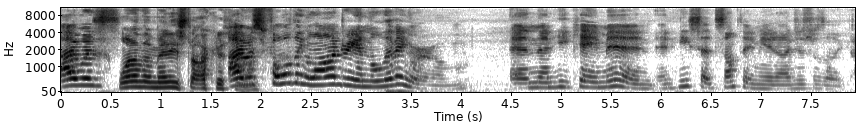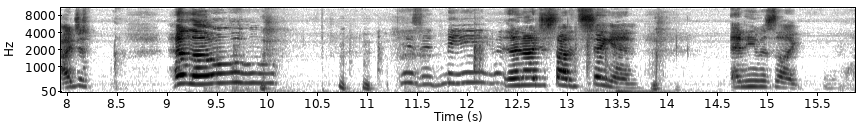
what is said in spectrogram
I was. One of the many stalkers. I was folding laundry in the living room, and then he came in and he said something to me, and I just was like, I just, hello, is it me? And I just started singing, and he was like, "What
